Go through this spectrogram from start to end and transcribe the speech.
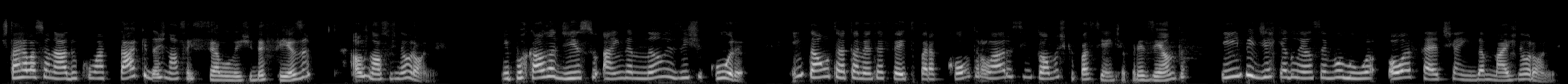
está relacionado com o ataque das nossas células de defesa aos nossos neurônios. E por causa disso, ainda não existe cura. Então, o tratamento é feito para controlar os sintomas que o paciente apresenta e impedir que a doença evolua ou afete ainda mais neurônios.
